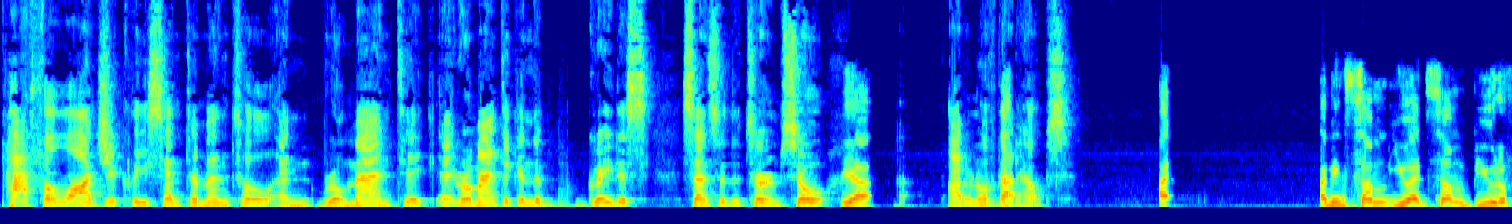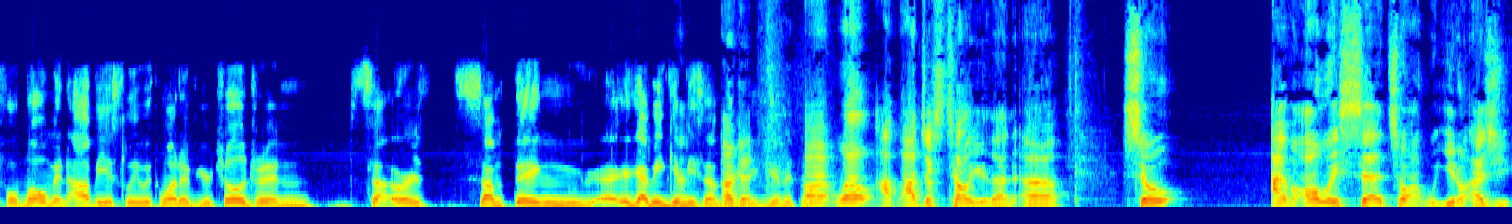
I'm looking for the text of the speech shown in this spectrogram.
pathologically sentimental and romantic, uh, romantic in the greatest sense of the term. So yeah, I don't know if that helps. I, I mean, some you had some beautiful moment, obviously, with one of your children, or something. I mean, give me something. Okay. Give it uh, well, I'll, just tell you then. Uh, so I've always said so. You know, as you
